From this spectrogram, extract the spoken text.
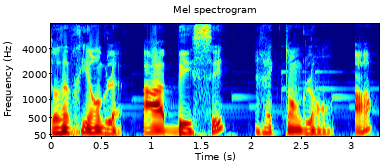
dans un triangle ABC, rectangle en A,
